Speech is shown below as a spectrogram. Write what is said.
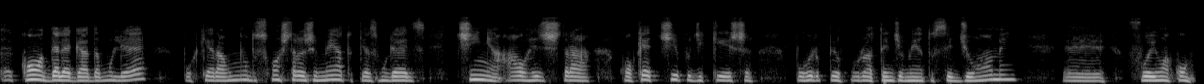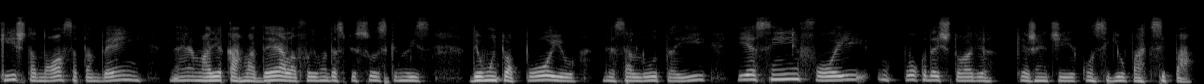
é, com a delegada mulher, porque era um dos constrangimentos que as mulheres tinham ao registrar qualquer tipo de queixa por, por, por atendimento ser de homem é, foi uma conquista nossa também. Né? Maria Carmadella foi uma das pessoas que nos deu muito apoio nessa luta aí, e assim foi um pouco da história que a gente conseguiu participar.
